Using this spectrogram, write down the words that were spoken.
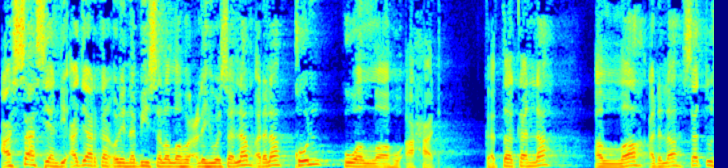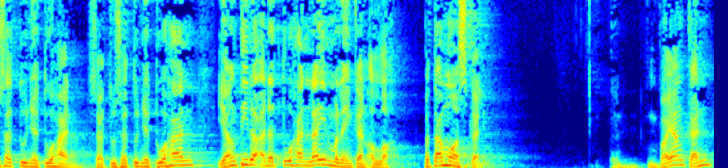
asas yang diajarkan oleh Nabi sallallahu alaihi wasallam adalah qul huwallahu ahad. Katakanlah Allah adalah satu-satunya Tuhan, satu-satunya Tuhan yang tidak ada Tuhan lain melainkan Allah. Pertama sekali. Bayangkan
